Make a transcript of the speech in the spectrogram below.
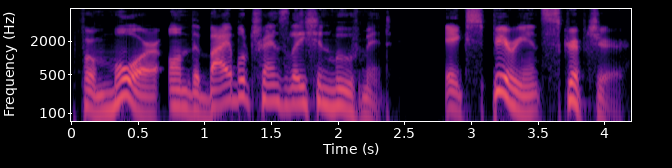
for more on the Bible Translation Movement. Experience Scripture.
